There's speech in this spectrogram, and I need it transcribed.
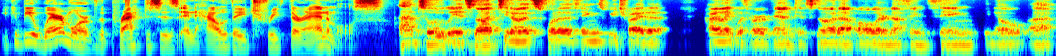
you can be aware more of the practices and how they treat their animals. Absolutely. It's not, you know, it's one of the things we try to highlight with our event. It's not a all or nothing thing, you know. Uh,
